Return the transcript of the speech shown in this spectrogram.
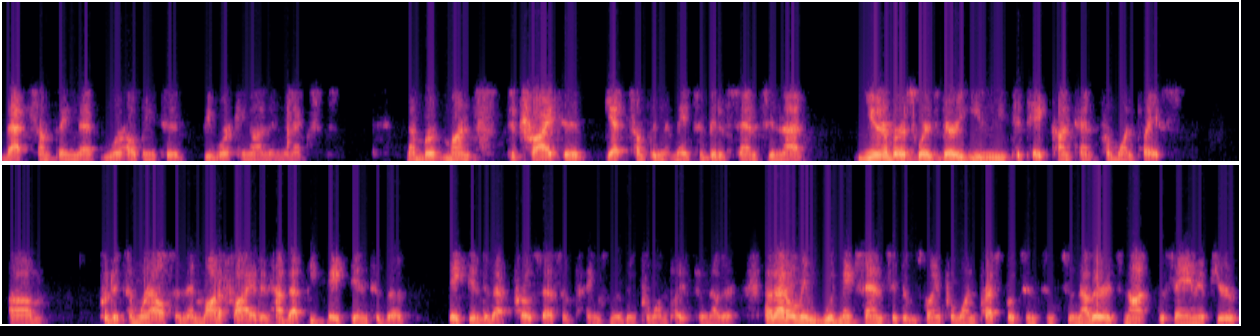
that's something that we're hoping to be working on in the next number of months to try to get something that makes a bit of sense in that universe where it's very easy to take content from one place um, put it somewhere else and then modify it and have that be baked into the baked into that process of things moving from one place to another. Now that only would make sense if it was going from one Pressbooks instance to another. It's not the same if you're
